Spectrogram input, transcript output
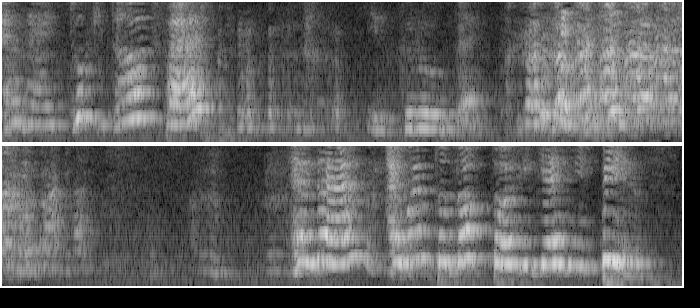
And I took it out fast. Back. and then I went to doctor, he gave me pills.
